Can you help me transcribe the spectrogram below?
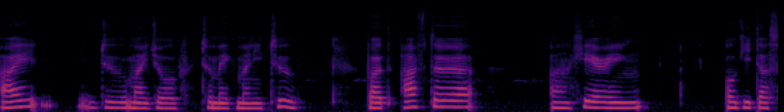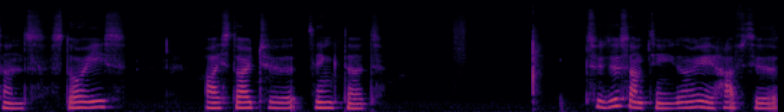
I do my job to make money too. But after uh, hearing Ogita san's stories, I start to think that to do something, you don't really have to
